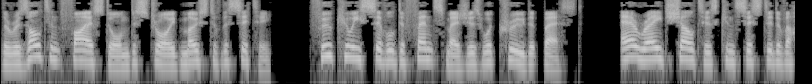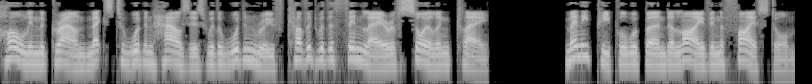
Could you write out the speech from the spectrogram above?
The resultant firestorm destroyed most of the city. Fukui civil defense measures were crude at best. Air raid shelters consisted of a hole in the ground next to wooden houses with a wooden roof covered with a thin layer of soil and clay. Many people were burned alive in the firestorm.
